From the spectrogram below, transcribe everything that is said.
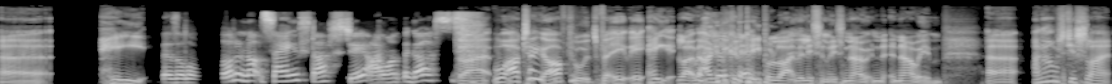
uh, he There's a lo- lot of not saying stuff, Stu. I want the goss. like, well, I'll tell you afterwards, but it, it, he like only because people like that listen to this know kn- know him, uh, and I was just like,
